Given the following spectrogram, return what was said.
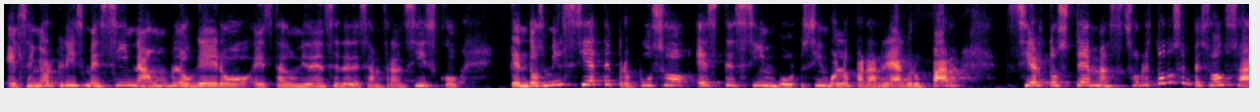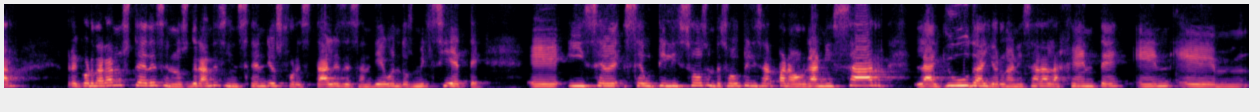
el señor Chris Messina, un bloguero estadounidense de San Francisco, que en 2007 propuso este símbolo, símbolo para reagrupar ciertos temas. Sobre todo se empezó a usar, recordarán ustedes, en los grandes incendios forestales de San Diego en 2007 eh, y se, utilizó, se empezó a utilizar para organizar la ayuda y organizar a la gente en, em,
